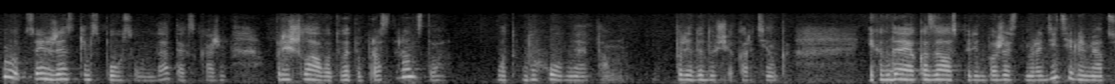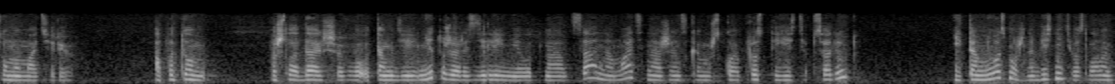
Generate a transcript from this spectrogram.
ну, своим женским способом, да, так скажем, пришла вот в это пространство, вот духовная там предыдущая картинка, и когда я оказалась перед божественными родителями, отцом и матерью, а потом пошла дальше, там, где нет уже разделения вот на отца, на мать, на женское, мужское, просто есть абсолют, и там невозможно объяснить его словами.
